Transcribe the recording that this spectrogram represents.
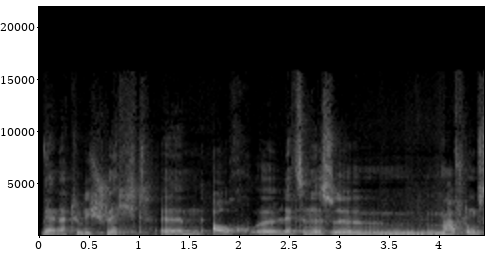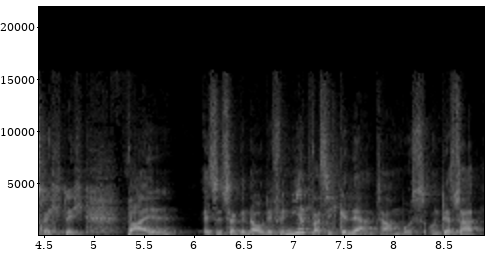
wäre natürlich schlecht, ähm, auch äh, letztendlich äh, haftungsrechtlich, weil es ist ja genau definiert, was ich gelernt haben muss. Und deshalb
